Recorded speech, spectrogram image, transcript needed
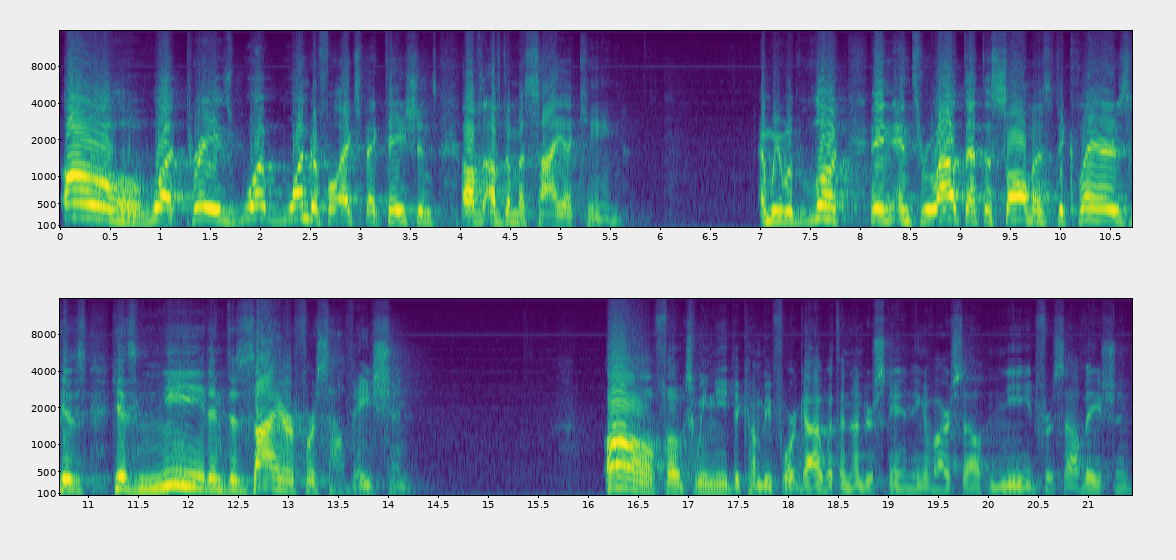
Oh, what praise, what wonderful expectations of, of the Messiah King. And we would look, and, and throughout that, the psalmist declares his, his need and desire for salvation. Oh, folks, we need to come before God with an understanding of our need for salvation.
